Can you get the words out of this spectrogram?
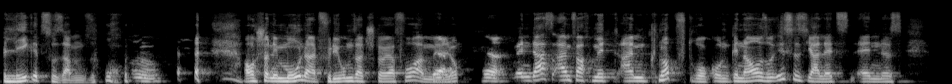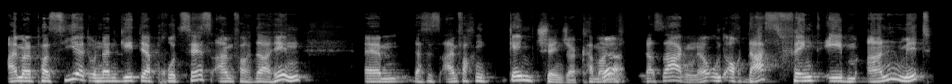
Belege zusammensuchen. Mhm. Auch schon im Monat für die Umsatzsteuervoranmeldung. Ja, ja. Wenn das einfach mit einem Knopfdruck, und genauso ist es ja letzten Endes, einmal passiert und dann geht der Prozess einfach dahin, ähm, das ist einfach ein Gamechanger, kann man ja. das sagen. Ne? Und auch das fängt eben an mit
